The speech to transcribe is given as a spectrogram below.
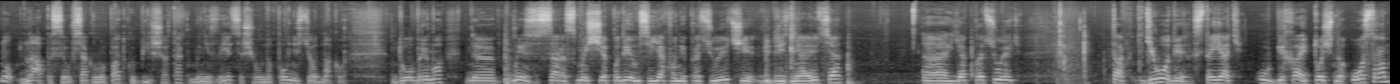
Ну, написи у всякому випадку більше. А так мені здається, що воно повністю однаково. Добримо. Е, Ми зараз ми ще подивимося, як вони працюють, чи відрізняються, е, як працюють. Так, діоди стоять у Біхай точно остром.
